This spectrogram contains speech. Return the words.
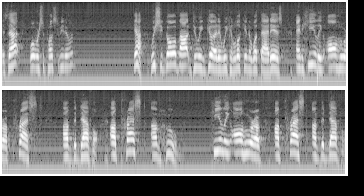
Is that what we're supposed to be doing? Yeah, we should go about doing good, and we can look into what that is, and healing all who are oppressed of the devil. Oppressed of whom? Healing all who are oppressed of the devil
